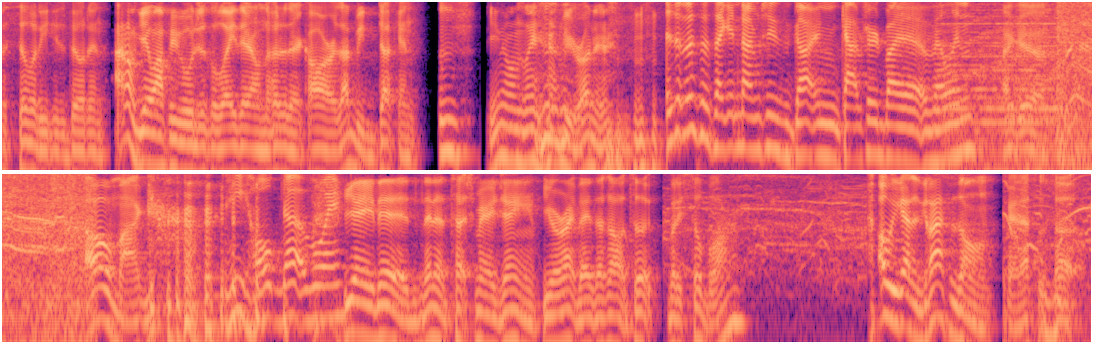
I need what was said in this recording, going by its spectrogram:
facility he's building. I don't get why people would just lay there on the hood of their cars. I'd be ducking. Mm. You know what I'm saying? I'd be running. Isn't this the second time she's gotten captured by a villain? I guess. Oh my god. He hulked up, boy. yeah, he did. They didn't touch Mary Jane. You were right, babe. That's all it took. But he's still blind? Oh, he got his glasses on. Okay, that's what's mm-hmm. up.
